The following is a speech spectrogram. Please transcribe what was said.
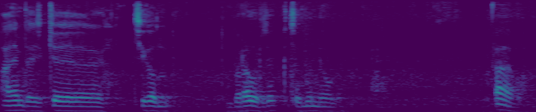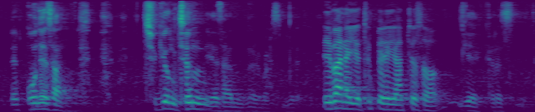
아닙니다. 이렇게 지금 뭐라 그러죠? 그 전문 용어. 아, 네, 본예산. 추경 전 예산을 말씀드려요. 일반에게 특별하게 합쳐서 예, 그렇습니다.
